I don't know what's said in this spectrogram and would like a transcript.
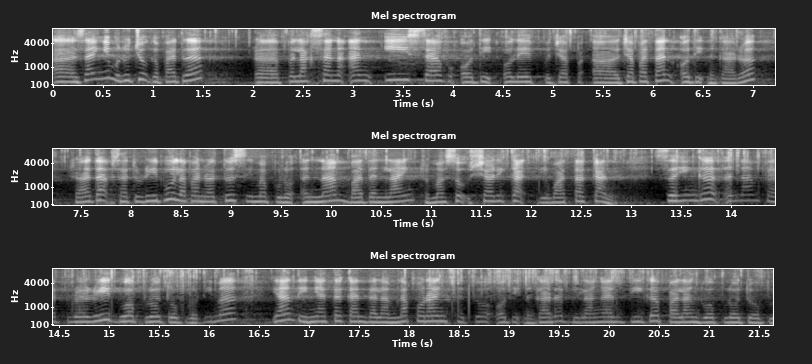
uh, saya ingin merujuk kepada uh, pelaksanaan e-self audit oleh Pejap- uh, Jabatan Audit Negara terhadap 1856 badan lain termasuk syarikat diwatakan sehingga 6 Februari 2025 yang dinyatakan dalam laporan Ketua Audit Negara bilangan 3 Palang 2025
